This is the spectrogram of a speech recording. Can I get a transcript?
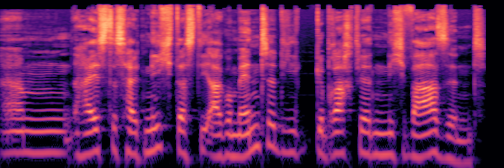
ähm, heißt es halt nicht, dass die Argumente, die gebracht werden, nicht wahr sind.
